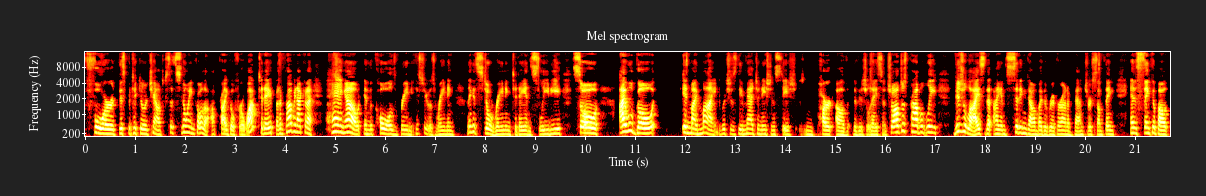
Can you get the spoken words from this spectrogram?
for this particular challenge. Because it's snowing cold, I'll probably go for a walk today, but I'm probably not going to hang out in the cold, rainy. Yesterday was raining. I think it's still raining today and sleety. So I will go in my mind, which is the imagination station part of the visualization. So I'll just probably visualize that I am sitting down by the river on a bench or something and think about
